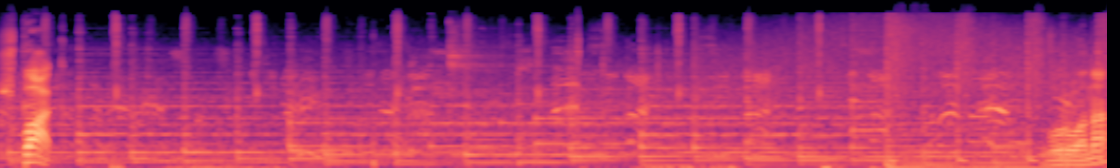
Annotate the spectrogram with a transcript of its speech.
Шпак. Ворона.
